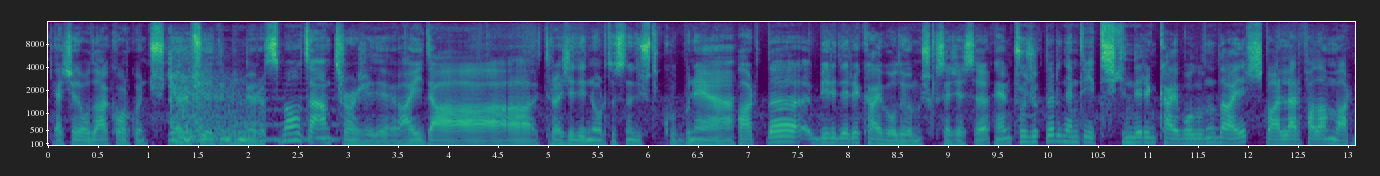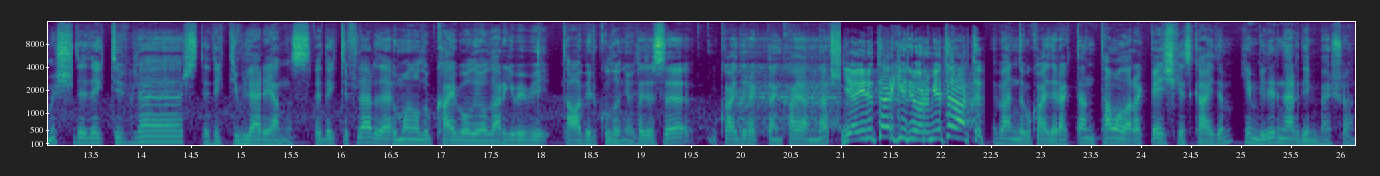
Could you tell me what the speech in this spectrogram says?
Gerçi o daha korkunç. Niye öyle bir şey dedim bilmiyorum. Small Town Tragedy. Hayda. Trajedinin ortasına düştük. Bu ne ya? Parkta birileri kayboluyormuş kısacası. Hem çocukların hem de yetişkinlerin kaybolduğuna dair barlar falan varmış. Dedektifler. Dedektifler yalnız. Dedektifler de duman olup kayboluyorlar gibi bir tabir kullanıyor. Kısacası bu kaydıraktan kayanlar Yayını terk ediyorum yeter artık. ben de bu kaydıraktan tam olarak 5 kez kaydım. Kim bilir neredeyim ben şu an.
